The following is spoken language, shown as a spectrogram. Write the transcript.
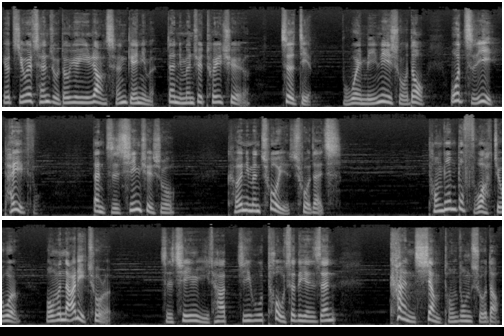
有几位城主都愿意让城给你们，但你们却推却了。这点不为名利所动，我子义佩服。但子清却说：“可你们错也错在此。”童风不服啊，就问：“我们哪里错了？”子清以他几乎透彻的眼神看向童风，说道。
